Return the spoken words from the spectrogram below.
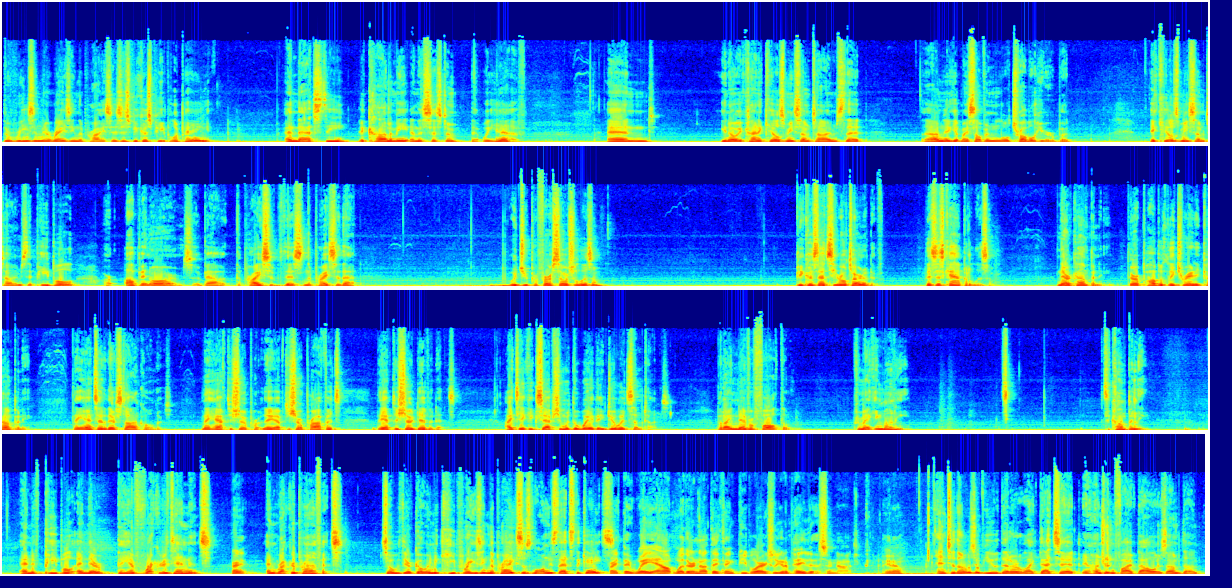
The reason they're raising the prices is because people are paying it. And that's the economy and the system that we have. And, you know, it kind of kills me sometimes that I'm going to get myself in a little trouble here, but it kills me sometimes that people are up in arms about the price of this and the price of that. Would you prefer socialism? Because that's your alternative. This is capitalism. And they're a company. They're a publicly traded company. They answer to their stockholders. They have to show pro- they have to show profits. They have to show dividends. I take exception with the way they do it sometimes, but I never fault them for making money. It's, it's a company, and if people and they're they have record attendance Right. and record profits, so they're going to keep raising the price as long as that's the case. Right. They weigh out whether or not they think people are actually going to pay this or not. You know. And to those of you that are like, that's it, $105, I'm done,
